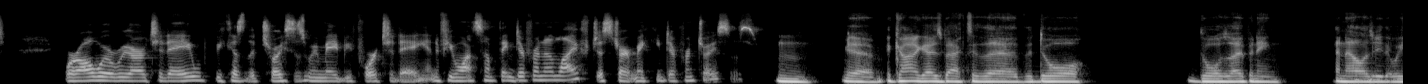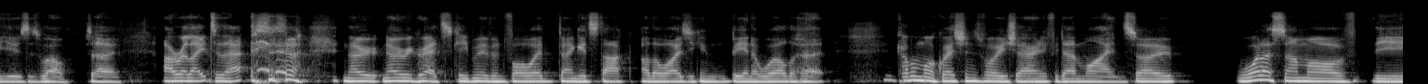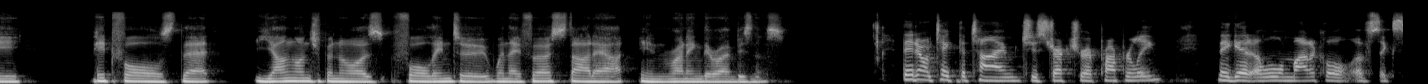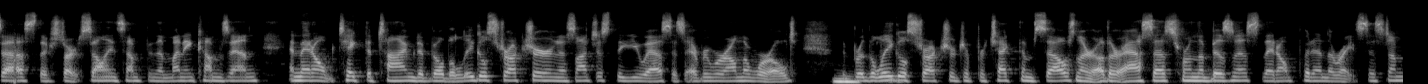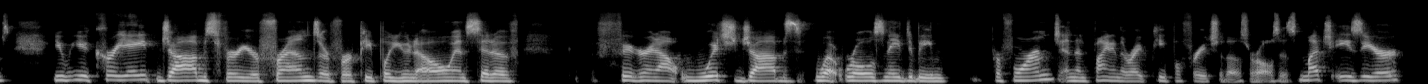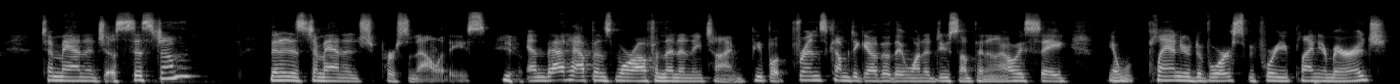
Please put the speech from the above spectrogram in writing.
We're all where we are today because of the choices we made before today. And if you want something different in life, just start making different choices. Mm, yeah, it kind of goes back to the the door doors opening analogy that we use as well. So I relate to that. no, no regrets. Keep moving forward. Don't get stuck. Otherwise, you can be in a world of hurt. A couple more questions for you, Sharon, if you don't mind. So, what are some of the pitfalls that young entrepreneurs fall into when they first start out in running their own business? They don't take the time to structure it properly they get a little modicum of success. They start selling something, the money comes in, and they don't take the time to build a legal structure. And it's not just the US, it's everywhere on the world. Mm-hmm. The, the legal structure to protect themselves and their other assets from the business. They don't put in the right systems. You, you create jobs for your friends or for people you know instead of figuring out which jobs, what roles need to be performed and then finding the right people for each of those roles. It's much easier to manage a system than it is to manage personalities. Yeah. And that happens more often than any time. People, friends come together, they want to do something. And I always say, you know, plan your divorce before you plan your marriage.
